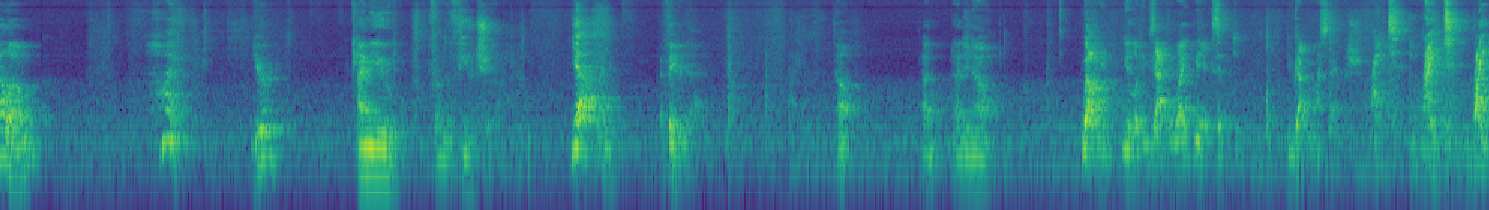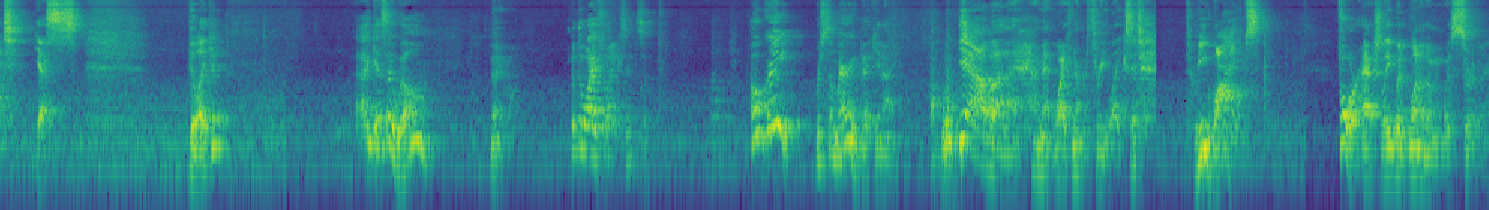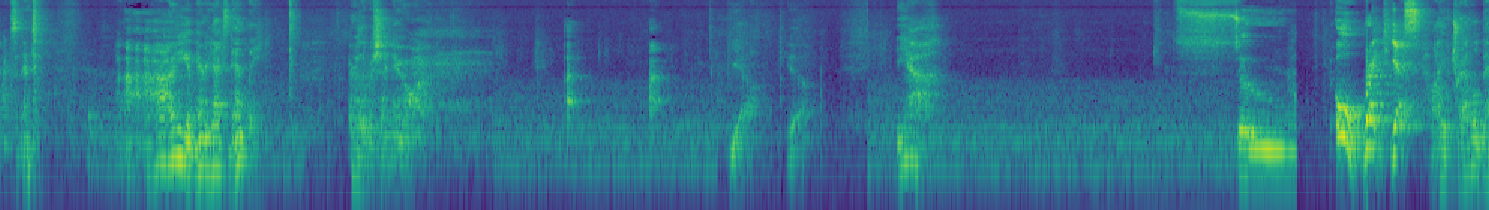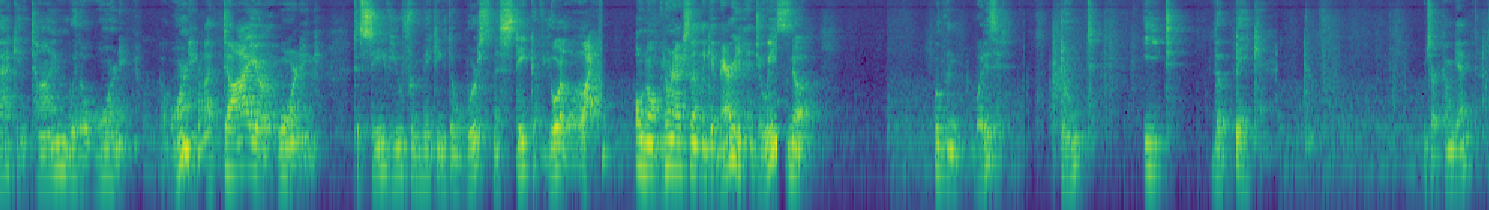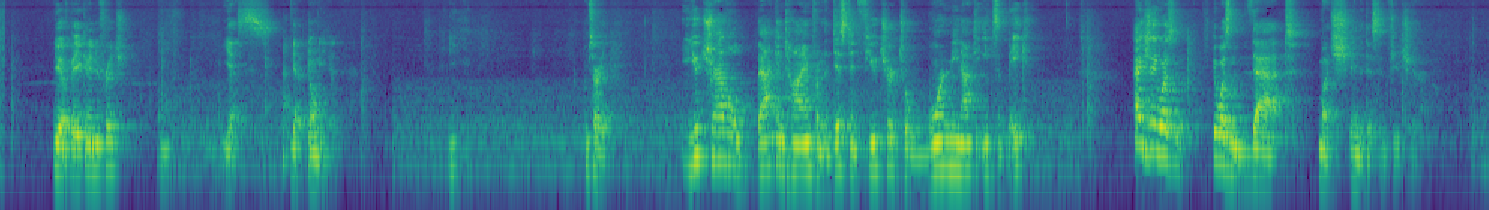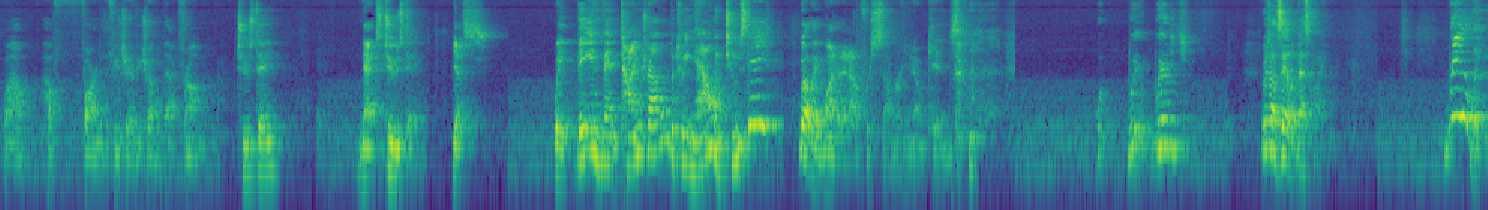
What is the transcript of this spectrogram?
Hello. Hi. You're. I'm you from the future. Yeah, I, I figured that. Oh. How, how'd you know? Well, you, you look exactly like me, except you, you've got a mustache. Right, right, right. Yes. You like it? I guess I will. No, you won't. But the wife likes it, so. Oh, great. We're still married, Becky and I. Yeah, but I, I meant wife number three likes it. Three wives? Four, actually, but one of them was sort of an accident. How do you get married accidentally? I really wish I knew. I, I, yeah, yeah. Yeah. So. Right, yes! I have traveled back in time with a warning. A warning? A dire warning. To save you from making the worst mistake of your life. Oh no, we don't accidentally get married again, do we? No. Well, then, what is it? Don't eat the bacon. I'm sorry, come again? You have bacon in your fridge? Yes. Yeah, don't eat it. I'm sorry. You traveled back in time from the distant future to warn me not to eat some bacon? Actually, it wasn't. It wasn't that much in the distant future. Well, how, far into the future have you traveled back from? Tuesday? Next Tuesday. Yes. Wait, they invent time travel between now and Tuesday? Well, they wanted it out for summer, you know, kids. where, where, where did you? It was on sale at Best Buy. Really?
